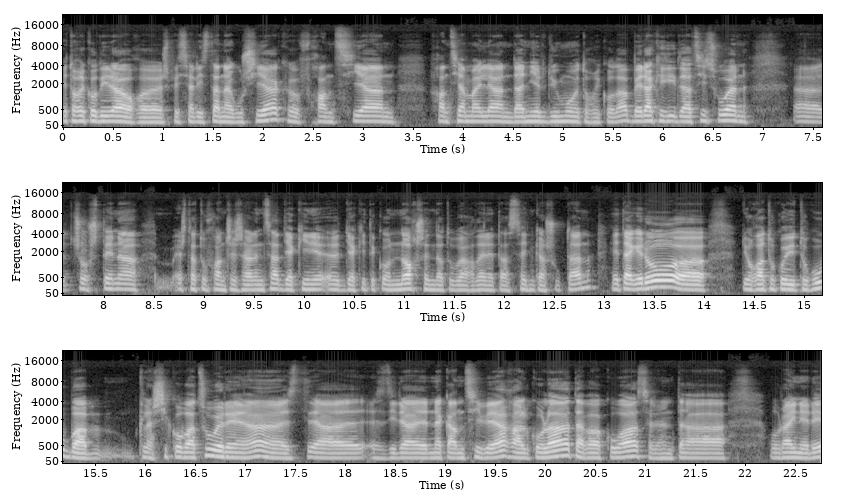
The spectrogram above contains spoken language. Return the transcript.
Etorreko dira hor eh, espezialista nagusiak, Frantzian, Frantzian mailan Daniel Dumont etorriko da, berak egitatzi zuen uh, txostena estatu frantsesaren zat, jakiteko nor sendatu behar den eta zein kasutan. Eta gero, uh, jogatuko ditugu, ba, klasiko batzu ere, eh? ez, ez dira nekantzi behar, alkola, tabakoa, zeren eta uh, orain ere,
